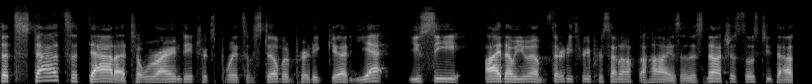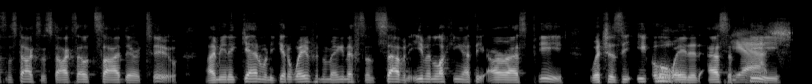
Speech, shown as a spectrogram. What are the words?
the stats, the data, to Ryan Detrick's points, have still been pretty good. Yet you see IWM 33% off the highs, and it's not just those 2,000 stocks; the stocks outside there too. I mean, again, when you get away from the Magnificent Seven, even looking at the RSP, which is the equal weighted S and P, Yes.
